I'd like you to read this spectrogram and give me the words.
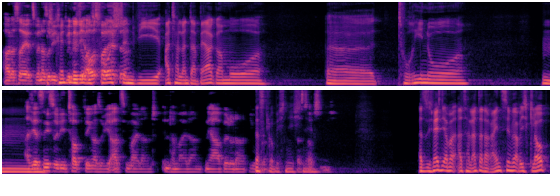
Aber dass er jetzt, wenn er so ich die, könnte wenn mir die Auswahl vorstellen hätte, wie Atalanta Bergamo, äh, Torino. hm, also jetzt nicht so die Top-Dinger, so wie AC Mailand, Inter Mailand, Neapel oder Juve. das glaube ich nicht. Das nee. glaubst du nicht. Also ich weiß nicht, ob man Atalanta da reinziehen will, aber ich glaube,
